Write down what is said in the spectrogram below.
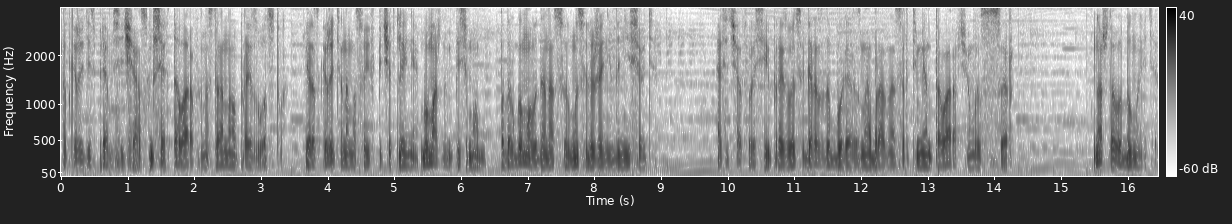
откажитесь прямо сейчас от всех товаров иностранного производства – и расскажите нам о своих впечатлениях бумажным письмом. По-другому вы до нас свою мысль уже не донесете. А сейчас в России производится гораздо более разнообразный ассортимент товаров, чем в СССР. Ну а что вы думаете?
